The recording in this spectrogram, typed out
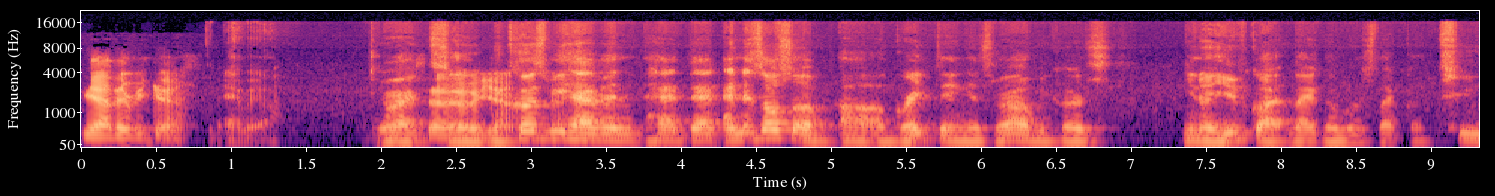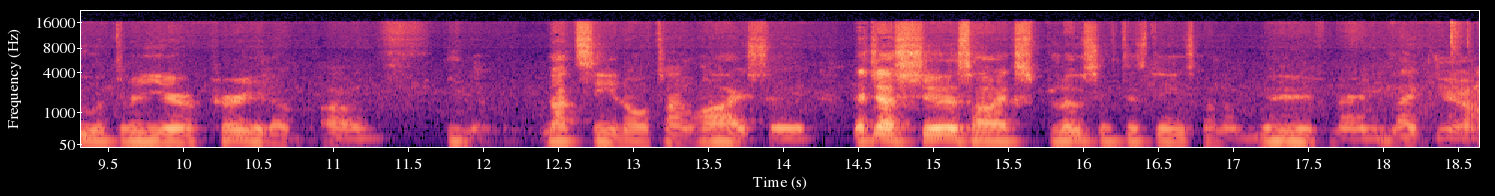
yeah, there we go. There we are. All right. So, So, yeah. because we haven't had that, and it's also a, a great thing as well because you know you've got like almost like a two or three year period of of you know not seeing all time highs. So that just shows how explosive this thing's gonna move, man. Like Yeah.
